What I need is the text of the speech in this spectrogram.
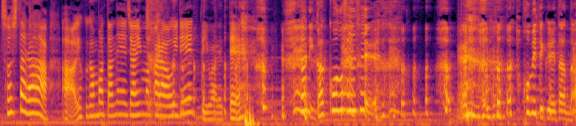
そしたら「あーよく頑張ったねじゃあ今からおいで」って言われて。何？学校の先生？褒めてくれたんだ。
